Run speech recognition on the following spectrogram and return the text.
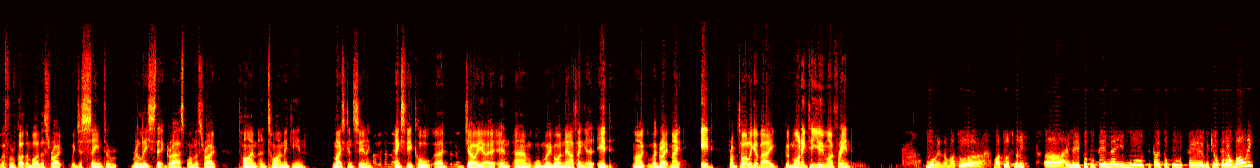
if we've got them by the throat, we just seem to release that grasp on the throat time and time again. Most concerning. Thanks for your call, uh, Joey, uh, and um, we'll move on now. I think uh, Ed, my, my great mate, Ed from Tolaga Bay. Good morning to you, my friend. Morena matua, matua Smitty. Uh, he mihi poto tēnei mō te tautoko te wiki o te reo Māori.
